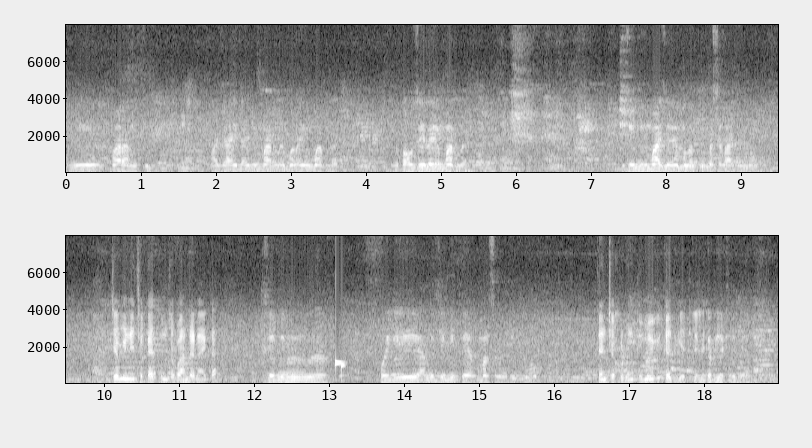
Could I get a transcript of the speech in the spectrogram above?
आणि मारहाण केली. माझ्या आईलाही मारलं मलाही मारलं भाऊजाईलाही मारलं. जमीन माझी आहे मला तू कशाला आली मला जमिनीचं काय तुमचं भांडण आहे का? जमीन पहिली आम्ही जमीन त्या माणसाला घेतली. त्यांच्याकडून तुम्ही विकत घेतलेली. विकत घेतलेली आहे.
